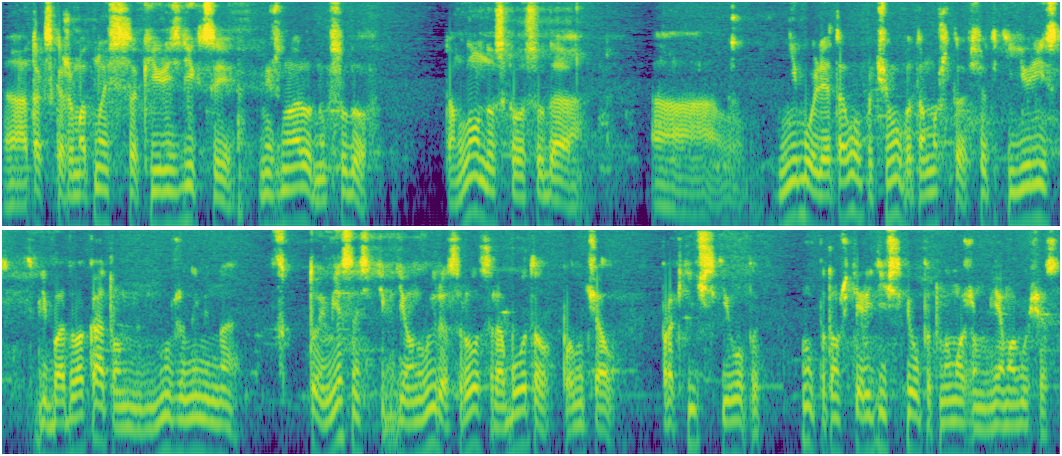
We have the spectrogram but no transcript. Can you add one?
а, так скажем, относятся к юрисдикции международных судов, там лондонского суда, а, не более того. Почему? Потому что все-таки юрист либо адвокат, он нужен именно в той местности, где он вырос, рос, работал, получал практический опыт. Ну, потому что теоретический опыт мы можем, я могу сейчас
